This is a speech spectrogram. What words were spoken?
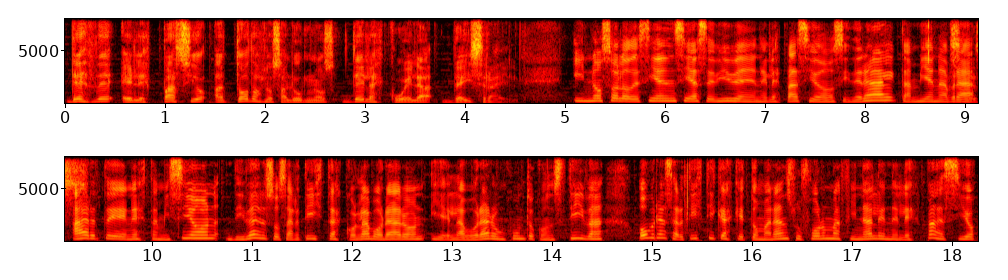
desde el espacio a todos los alumnos de la Escuela de Israel. Y no solo de ciencia se vive en el espacio sideral, también habrá arte en esta misión. Diversos artistas colaboraron y elaboraron junto con Stiva obras artísticas que tomarán su forma final en el espacio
